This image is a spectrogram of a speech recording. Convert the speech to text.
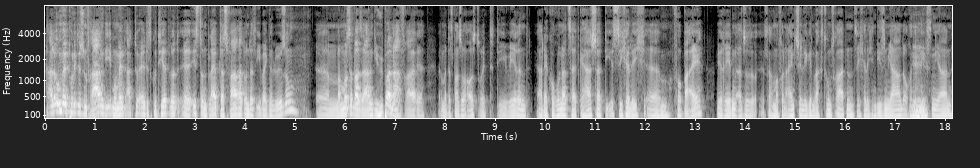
alle umweltpolitischen Fragen, die im Moment aktuell diskutiert wird, äh, ist und bleibt das Fahrrad und das E-Bike eine Lösung. Ähm, man muss aber sagen, die Hypernachfrage, wenn man das mal so ausdrückt, die während ja, der Corona-Zeit geherrscht hat, die ist sicherlich ähm, vorbei. Wir reden also, sag mal, von einstelligen Wachstumsraten, sicherlich in diesem Jahr und auch in mhm. den nächsten Jahren,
